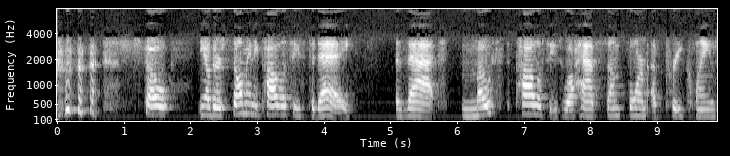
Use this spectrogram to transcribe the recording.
so, you know, there's so many policies today that most policies will have some form of pre-claims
